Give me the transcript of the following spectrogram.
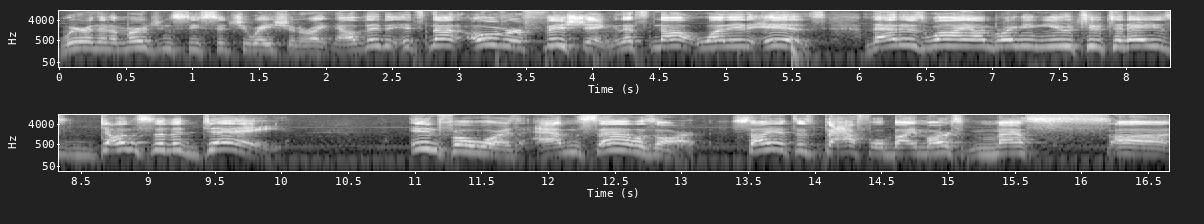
We're in an emergency situation right now. Then it's not overfishing. That's not what it is. That is why I'm bringing you to today's dunce of the day. InfoWars, Adan Salazar. Scientists baffled by Mars mass uh,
